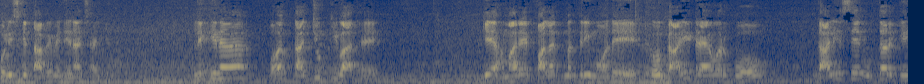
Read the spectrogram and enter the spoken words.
पुलिस के ताबे में देना चाहिए। लेकिन बहुत ताज्जुब की बात है कि हमारे पालक मंत्री महोदय, वो गाड़ी ड्राइवर को गाड़ी से उतर के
